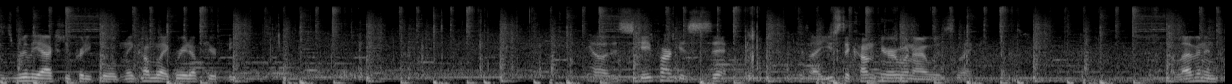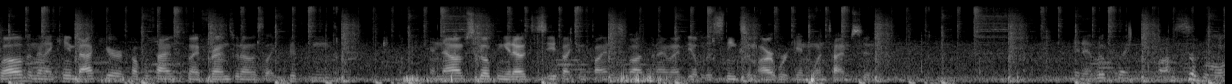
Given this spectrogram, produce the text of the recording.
It's really actually pretty cool. And they come like right up to your feet. Yo, this skate park is sick. Because I used to come here when I was like 11 and 12, and then I came back here a couple times with my friends when I was like 15. And now I'm scoping it out to see if I can find a spot that I might be able to sneak some artwork in one time soon. And it looks like it's possible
